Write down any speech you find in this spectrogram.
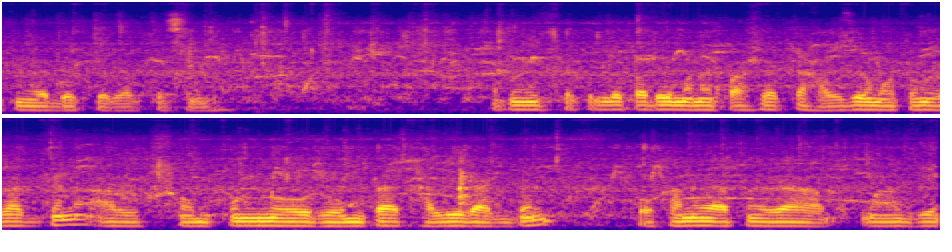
আপনারা দেখতে পারতেছেন। আপনি ইচ্ছা করলে পারে মানে পাশে একটা হাউজের মতন রাখবেন আর সম্পূর্ণ রুমটা খালি রাখবেন। ওখানে আপনারা মানে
